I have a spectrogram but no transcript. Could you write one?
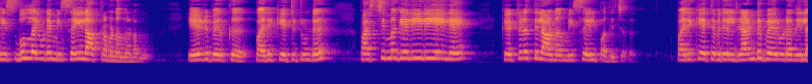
ഹിസ്ബുല്ലയുടെ മിസൈൽ ആക്രമണം നടന്നു. ഏഴുപേർക്ക് പരിക്കേറ്റിട്ടുണ്ട്. പശ്ചിമ ഗലീലിയയിലെ കെട്ടിടത്തിലാണ് മിസൈൽ പതിച്ചത്. പരിക്കേറ്റവരിൽ രണ്ടുപേരുടെ നില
